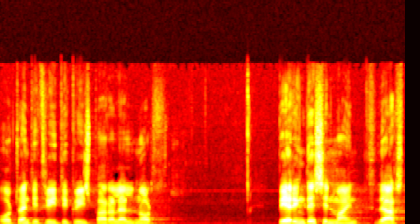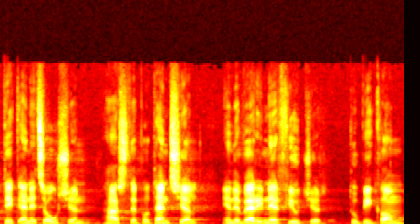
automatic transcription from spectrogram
or 23 degrees parallel north. Bearing this in mind, the Arctic and its ocean has the potential in the very near future to become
